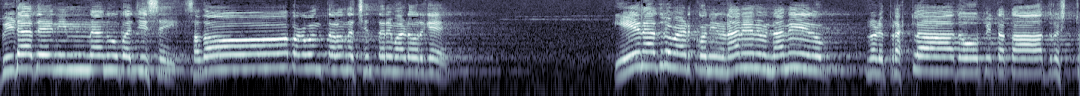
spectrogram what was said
ಬಿಡದೆ ನಿನ್ನನು ಭಜಿಸಿ. ಸದಾ ಭಗವಂತರನ್ನು ಚಿಂತನೆ ಮಾಡೋರಿಗೆ ಏನಾದರೂ ಮಾಡ್ಕೊ ನೀನು. ನಾನೇನು ನಾನೇನು? ನೋಡಿ ಪ್ರಹ್ಲಾದೋಪಿ ತಥಾ ದೃಷ್ಟ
